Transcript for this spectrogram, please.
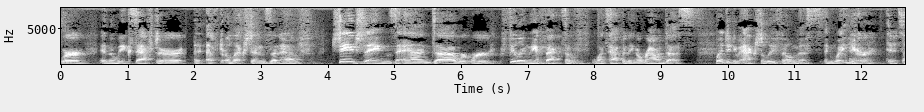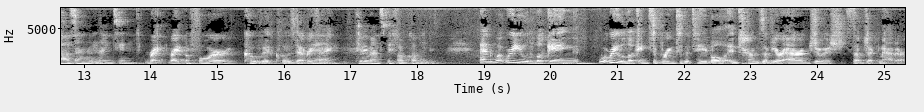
We're in the weeks after after elections that have changed things, and uh, we're, we're feeling the effects of what's happening around us. When did you actually film this? In what year? 2019. Right, right before COVID closed everything. Yeah, three months before COVID. And what were you looking what were you looking to bring to the table in terms of your Arab Jewish subject matter?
